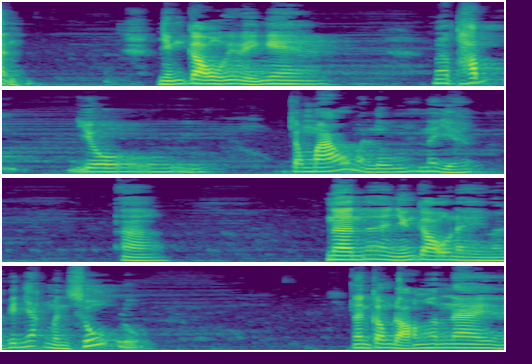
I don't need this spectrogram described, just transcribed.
Những câu quý vị nghe nó thấm vô trong máu mình luôn nó dễ à, nên à, những câu này mà cái nhắc mình suốt luôn. Nên công đoạn hôm nay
